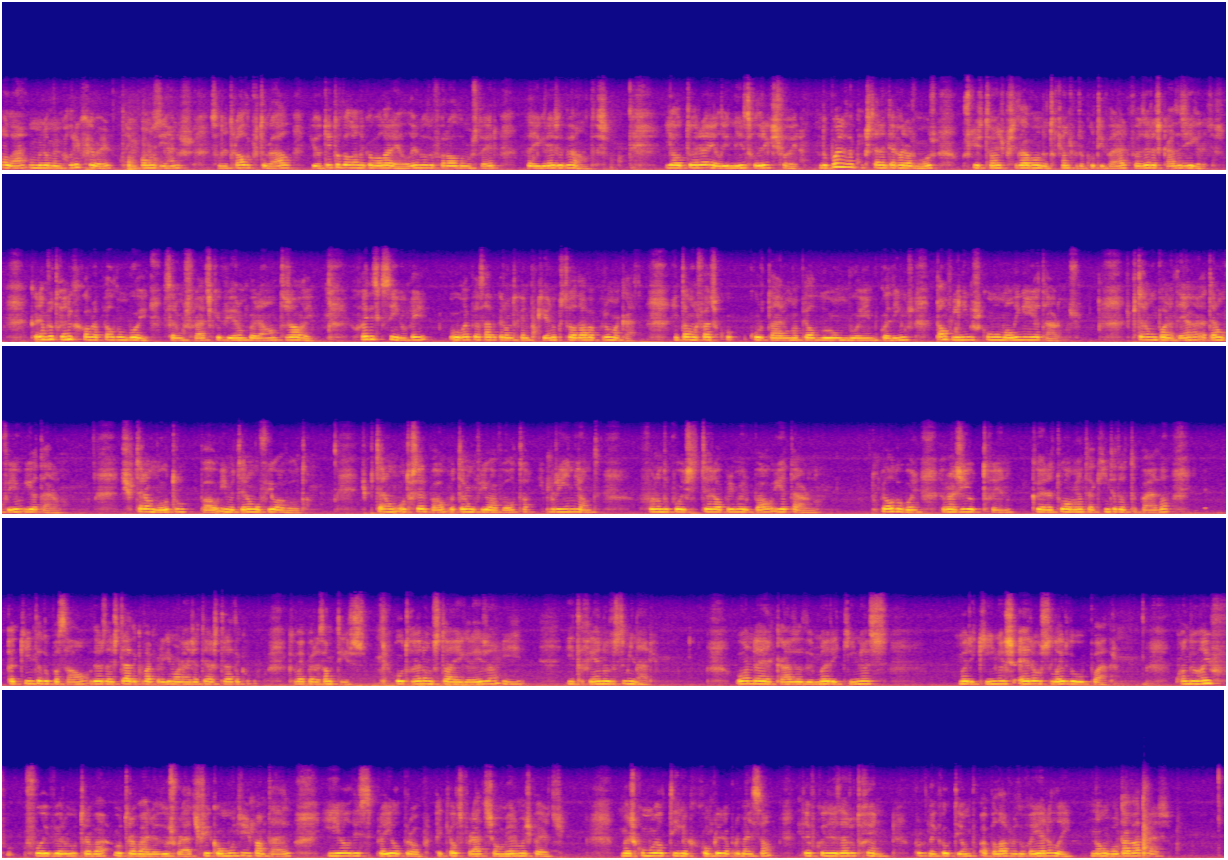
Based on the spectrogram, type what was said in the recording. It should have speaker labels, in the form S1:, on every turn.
S1: Olá, o meu nome é Rodrigo Ribeiro, tenho 11 anos, sou natural de Portugal e o título da Lenda Cavaleira é Lenda do Farol do Mosteiro da Igreja de Antas. E a autora é Linice Rodrigues Ferreira. Depois de conquistarem terras aos mouros, os cristãos precisavam de terrenos para cultivar, fazer as casas e igrejas. Queremos o terreno que cobre a pele de um boi, disseram os frades que vieram para Antas ao rei. O rei disse que sim, o rei, o rei pensava que era um terreno pequeno que só dava para uma casa. Então os frades cortaram a pele de um boi em bocadinhos tão fininhos como uma linha e ataram-nos. Espetaram um pau na terra, ataram um fio e ataram-no. Espetaram outro pau e meteram o fio à volta. Espetaram o terceiro pau, meteram um fio à volta e por aí em diante. Foram depois ter ao primeiro pau e ataram-no. A pele do boi abrangia o terreno, que era atualmente a Quinta da Tapada a Quinta do Passal, desde a estrada que vai para Guimarães até a estrada que, que vai para São Tirso, o terreno onde está a igreja e, e terreno do seminário, onde é a casa de Mariquinhas, Mariquinhas era o celeiro do padre. Quando o rei foi ver o, traba o trabalho dos frades, ficou muito espantado e ele disse para ele próprio: Aqueles frades são mesmo espertos. Mas como ele tinha que cumprir a promessa, teve que lhes dar o terreno, porque naquele tempo a palavra do rei era lei, não voltava atrás.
